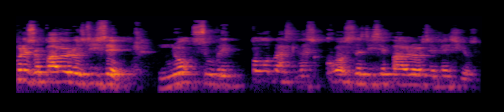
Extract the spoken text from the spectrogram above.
Por eso Pablo nos dice, no sobre todas las cosas, dice Pablo a los Efesios,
